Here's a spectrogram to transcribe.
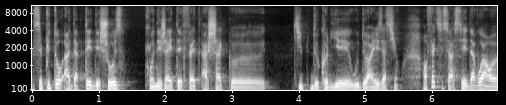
C'est plutôt adapter des choses qui ont déjà été faites à chaque euh, type de collier ou de réalisation. En fait, c'est ça, c'est d'avoir euh,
